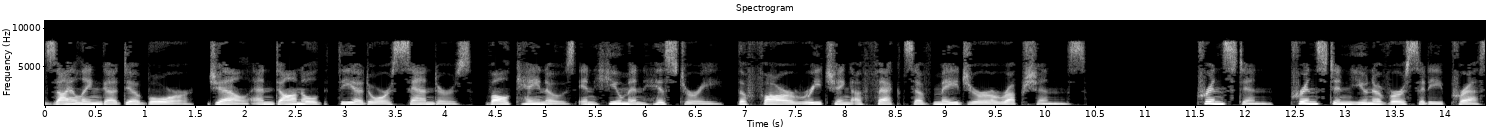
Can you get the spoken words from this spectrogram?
Zeilinga de Boer, Jelle and Donald Theodore Sanders, Volcanoes in Human History, The Far-Reaching Effects of Major Eruptions. Princeton, Princeton University Press,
